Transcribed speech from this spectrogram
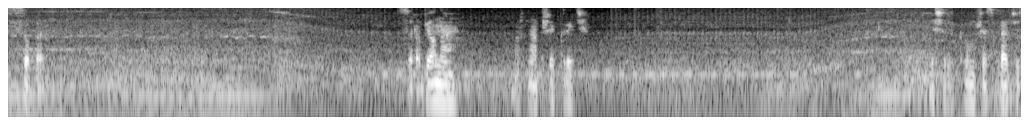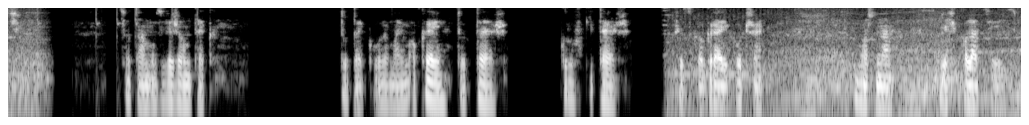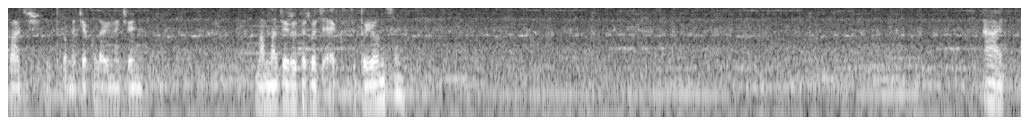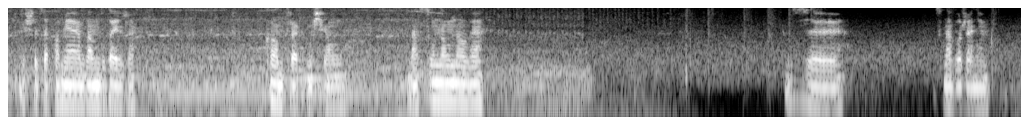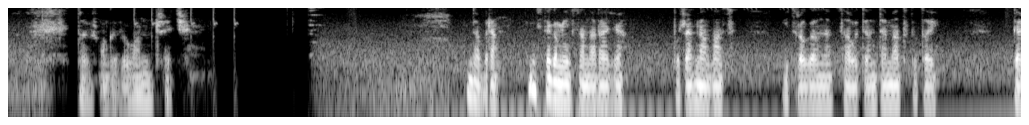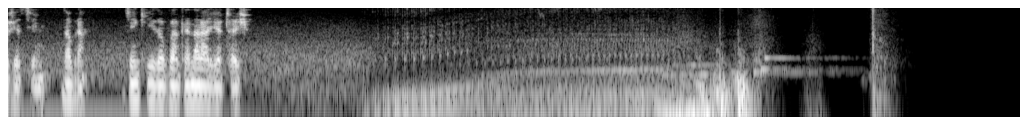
Jest super. Zrobione. Można przykryć. Jeszcze tylko muszę sprawdzić, co tam u zwierzątek. Tutaj kury mają ok, tu też. Krówki też. Wszystko gra i huczy. Można jeść kolację i spać. Jutro będzie kolejny dzień. Mam nadzieję, że też będzie ekscytujący. A, jeszcze zapomniałem wam tutaj, że kontrakt mi się nasunął nowy z, z nawożeniem. To już mogę wyłączyć. Dobra, i z tego miejsca na razie pożegnam Was. Jutro ogarnę cały ten temat. Tutaj też jest dzień. Dobra, dzięki za uwagę. Na razie, cześć.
